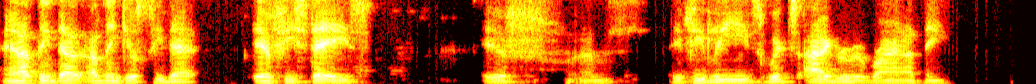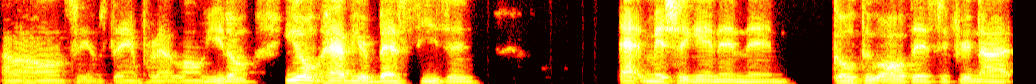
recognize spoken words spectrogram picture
and I think that I think you'll see that if he stays. If um, if he leaves, which I agree with Brian. I think I don't, I don't see him staying for that long. You don't you don't have your best season at Michigan and then go through all this if you're not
